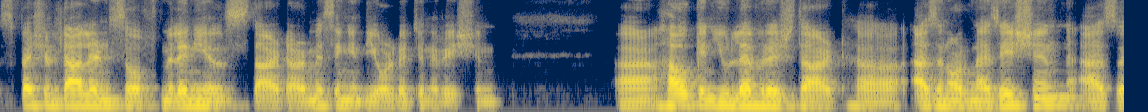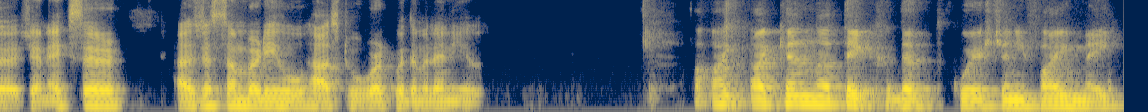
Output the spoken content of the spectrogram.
special talents of millennials that are missing in the older generation? Uh, how can you leverage that uh, as an organization, as a Gen Xer, as just somebody who has to work with a millennial? I, I can uh, take that question if I may.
